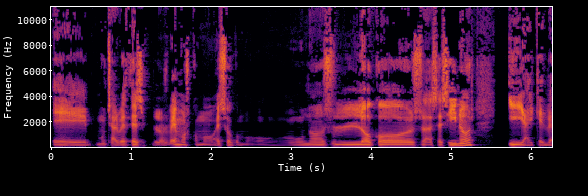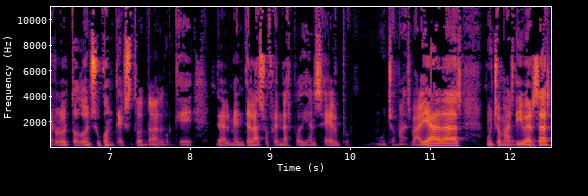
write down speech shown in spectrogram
eh, muchas veces los vemos como eso, como unos locos asesinos y hay que verlo todo en su contexto. Total. porque realmente las ofrendas podían ser pues, mucho más variadas, mucho más diversas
